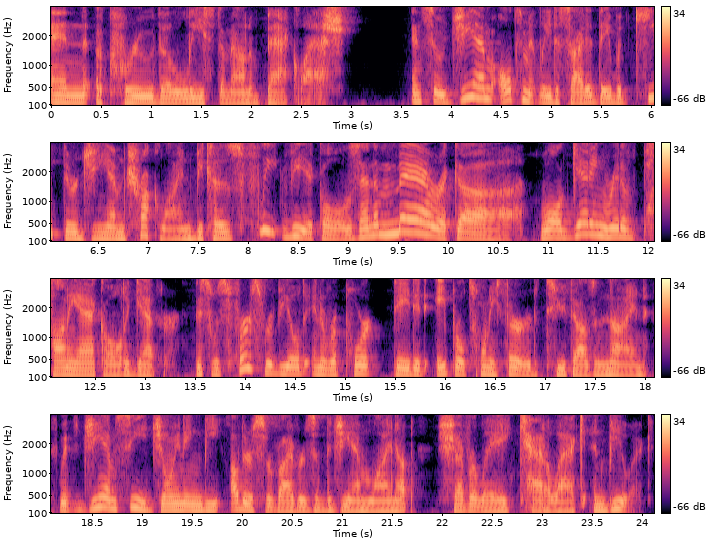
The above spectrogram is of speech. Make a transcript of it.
and accrue the least amount of backlash. And so GM ultimately decided they would keep their GM truck line because fleet vehicles and America, while getting rid of Pontiac altogether. This was first revealed in a report dated April 23, 2009, with GMC joining the other survivors of the GM lineup, Chevrolet, Cadillac, and Buick.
